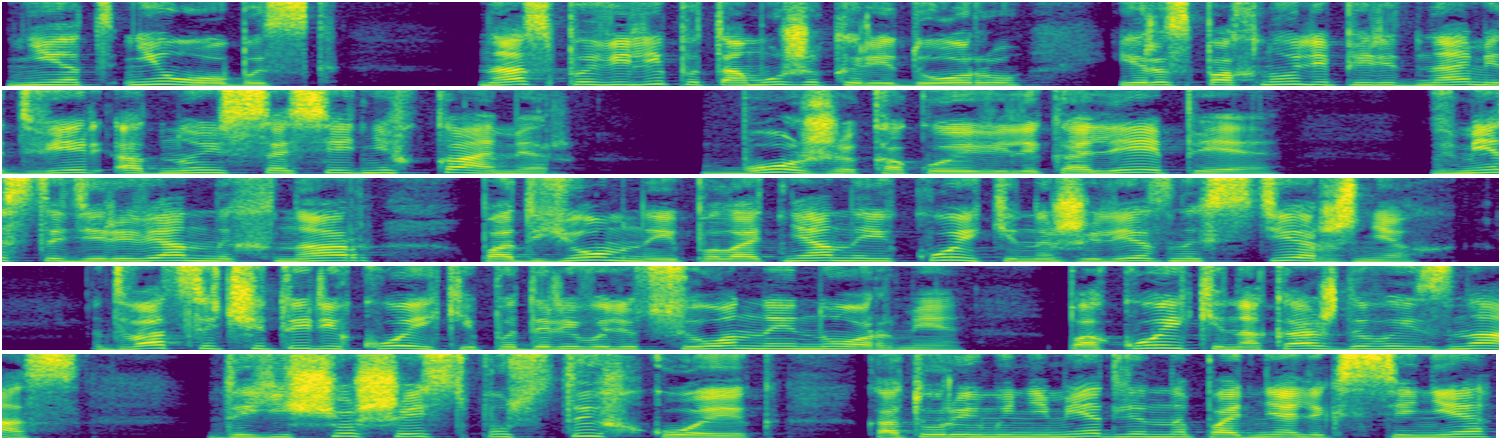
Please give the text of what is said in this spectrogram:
Нет, не обыск. Нас повели по тому же коридору и распахнули перед нами дверь одной из соседних камер. Боже, какое великолепие! Вместо деревянных нар подъемные полотняные койки на железных стержнях. 24 койки по дореволюционной норме, по койке на каждого из нас – да еще шесть пустых коек, которые мы немедленно подняли к стене,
